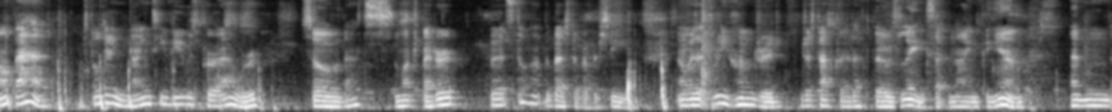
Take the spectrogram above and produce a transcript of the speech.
not bad. I'm still getting 90 views per hour, so that's much better, but still not the best I've ever seen. I was at 300 just after I left those links at 9pm, and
